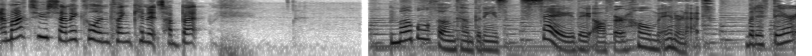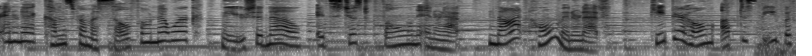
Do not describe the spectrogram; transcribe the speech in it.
Am I too cynical in thinking it's a bit Mobile phone companies say they offer home internet. But if their internet comes from a cell phone network, you should know. It's just phone internet, not home internet. Keep your home up to speed with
